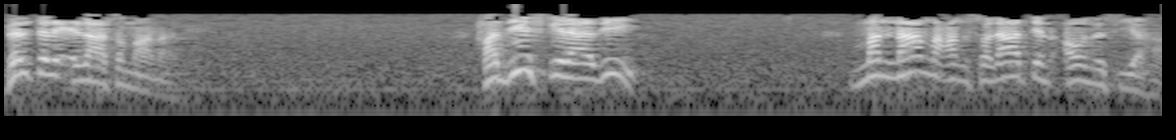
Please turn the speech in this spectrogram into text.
دلته اله سمانا حدیث کې راځي من نام عن صلاة او نسیها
